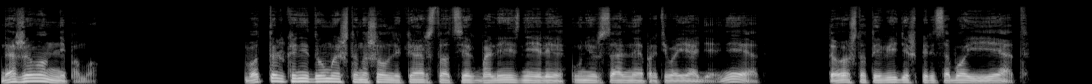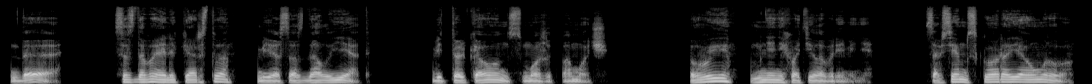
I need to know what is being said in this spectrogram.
Даже он не помог. Вот только не думай, что нашел лекарство от всех болезней или универсальное противоядие. Нет. То, что ты видишь перед собой — яд. Да, создавая лекарство, я создал яд. Ведь только он сможет помочь. Увы, мне не хватило времени. Совсем скоро я умру,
